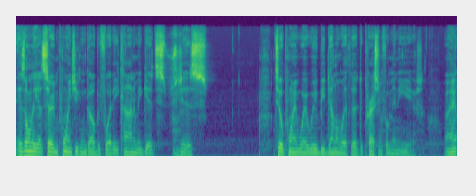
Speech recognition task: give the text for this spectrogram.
there's only a certain point you can go before the economy gets just to a point where we'd be dealing with a depression for many years, right?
